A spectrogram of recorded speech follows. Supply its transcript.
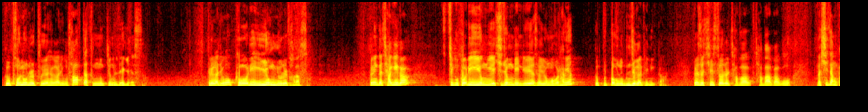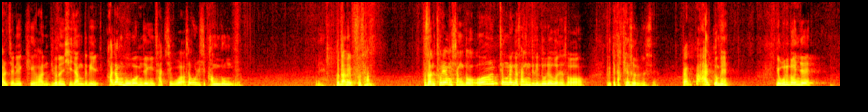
그 번호를 부여해 가지고 사업자 등록증을 내게 했어. 그래 가지고 거리 이용료를 받았어. 그러니까 자기가 지금 거리 이용료에 지정된 류에서 용업을 하면 그 불법으로 문제가 되니까. 그래서 질서를 잡아, 잡아가고 시장 발전에 기여한 그런 시장들이 가장 모범적인 자치구가 서울시 강동구요. 그 다음에 부산. 부산 토량시장도 엄청나게 상인들이 노력을 해서 그렇게 다 개선을 했어요. 그냥 깔끔해. 우리도 이제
